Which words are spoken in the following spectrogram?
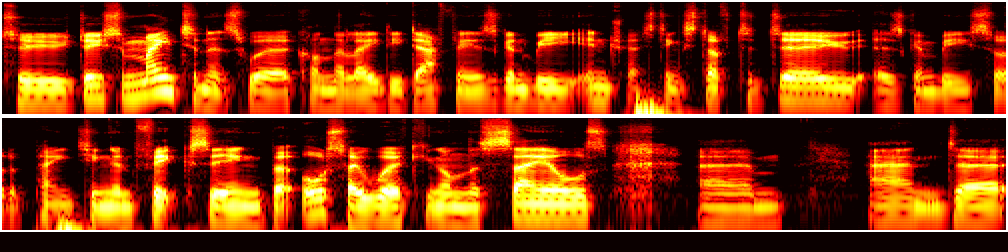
to do some maintenance work on the Lady Daphne. There's going to be interesting stuff to do. There's going to be sort of painting and fixing, but also working on the sails um, and uh,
